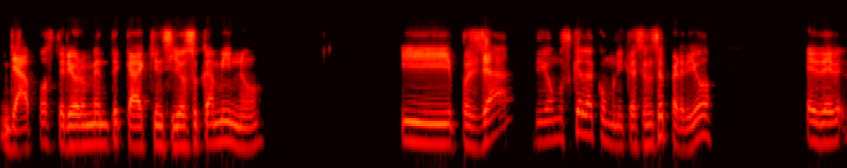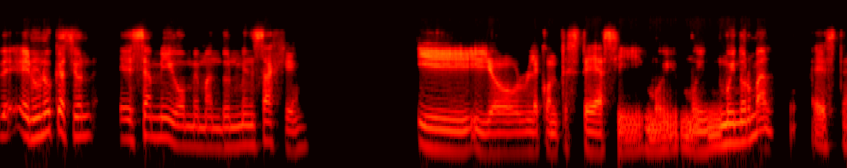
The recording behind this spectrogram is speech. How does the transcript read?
Ya posteriormente cada quien siguió su camino y pues ya, digamos que la comunicación se perdió. Eh, en una ocasión ese amigo me mandó un mensaje y, yo le contesté así muy, muy, muy normal. Este,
